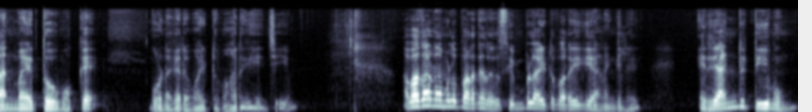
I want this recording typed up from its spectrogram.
തന്മയത്വവും ഒക്കെ ഗുണകരമായിട്ട് മാറുകയും ചെയ്യും. അപ്പോൾ അതാണ് നമ്മൾ പറഞ്ഞത്. സിമ്പിളായിട്ട് പറയുകയാണെങ്കിൽ രണ്ട് ടീമും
